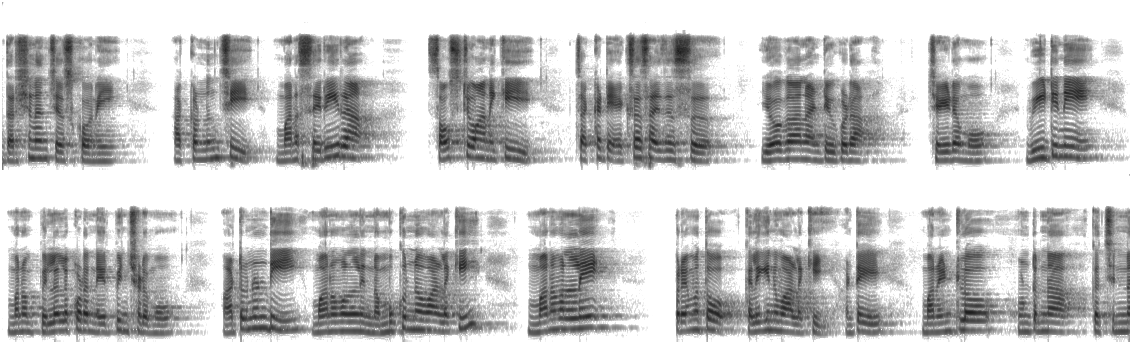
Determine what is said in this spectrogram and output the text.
దర్శనం చేసుకొని అక్కడి నుంచి మన శరీర సౌష్ఠవానికి చక్కటి ఎక్సర్సైజెస్ యోగా లాంటివి కూడా చేయడము వీటిని మనం పిల్లలకు కూడా నేర్పించడము అటు నుండి మనల్ని నమ్ముకున్న వాళ్ళకి మనమల్నే ప్రేమతో కలిగిన వాళ్ళకి అంటే మన ఇంట్లో ఉంటున్న ఒక చిన్న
